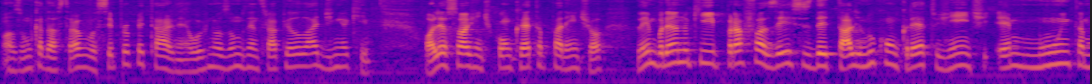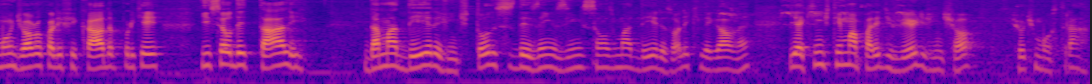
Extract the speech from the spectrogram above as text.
nós vamos cadastrar você proprietário, né? Hoje nós vamos entrar pelo ladinho aqui. Olha só, gente, concreto aparente, ó. Lembrando que para fazer esses detalhes no concreto, gente, é muita mão de obra qualificada, porque isso é o detalhe da madeira, gente. Todos esses desenhozinhos são as madeiras. Olha que legal, né? E aqui a gente tem uma parede verde, gente, ó. Deixa eu te mostrar.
